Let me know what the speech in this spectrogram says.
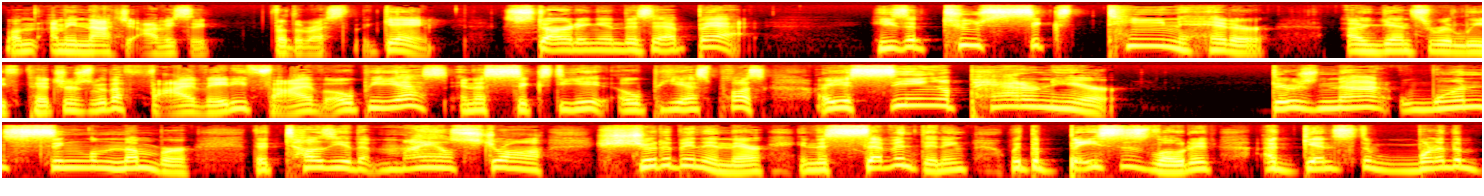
Well, I mean, not obviously for the rest of the game. Starting in this at bat, he's a 216 hitter against relief pitchers with a 585 OPS and a 68 OPS plus. Are you seeing a pattern here? There's not one single number that tells you that Myles Straw should have been in there in the seventh inning with the bases loaded against the, one of the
